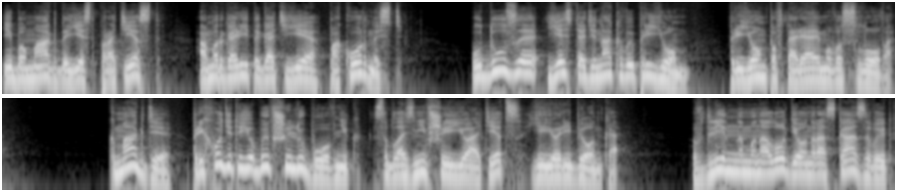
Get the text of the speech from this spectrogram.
ибо Магда есть протест, а Маргарита Готье – покорность, у Дузе есть одинаковый прием, прием повторяемого слова. К Магде приходит ее бывший любовник, соблазнивший ее отец, ее ребенка. В длинном монологе он рассказывает,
